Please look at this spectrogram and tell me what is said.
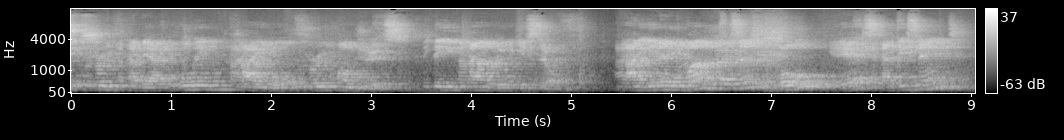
Truth about pulling cable through conduits that you can't do it yourself. Uh, you need one person to pull, yes, at this end,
